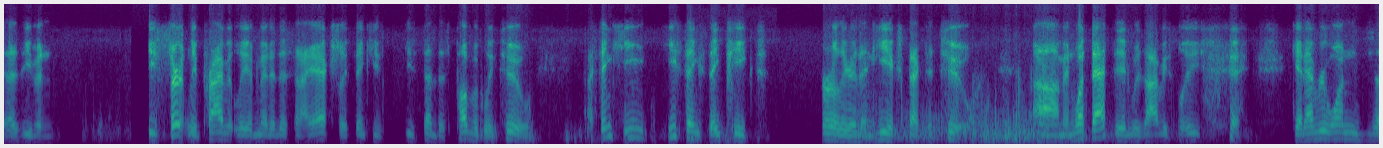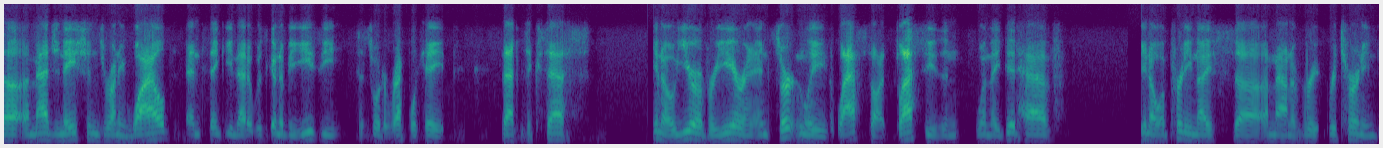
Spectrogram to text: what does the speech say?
has even, he's certainly privately admitted this, and I actually think he's, he said this publicly too. I think he, he thinks they peaked earlier than he expected too. Um, and what that did was obviously get everyone's uh, imaginations running wild and thinking that it was going to be easy to sort of replicate that success, you know, year over year, and, and certainly last last season when they did have, you know, a pretty nice uh, amount of re- returning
